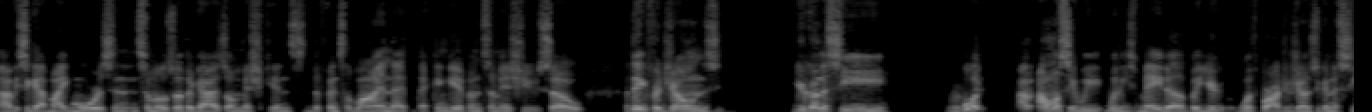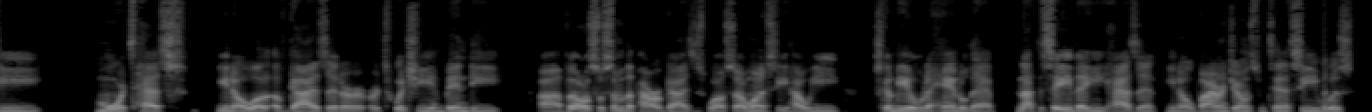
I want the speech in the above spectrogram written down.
obviously got Mike Morris and, and, some of those other guys on Michigan's defensive line that, that can give him some issues. So I think for Jones, you're going to see what I, I don't want to say we, what he's made of, but you're with Broderick Jones, you're going to see more tests, you know, of, of guys that are, are, twitchy and bendy, uh, but also some of the power guys as well. So I want to see how he is going to be able to handle that. Not to say that he hasn't, you know, Byron Jones from Tennessee was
